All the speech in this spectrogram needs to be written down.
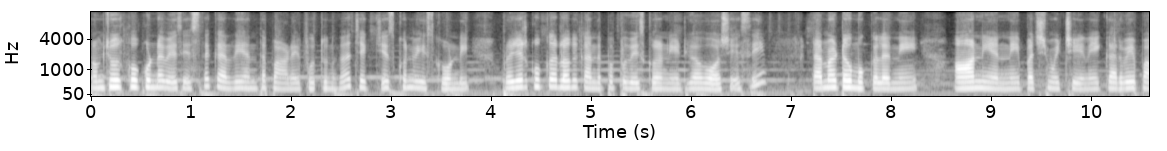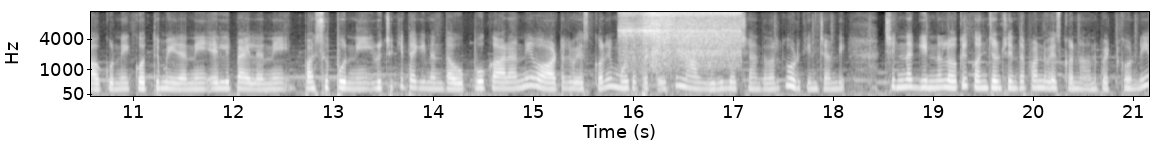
మనం చూసుకోకుండా వేసేస్తే కర్రీ అంతా పాడైపోతుంది కదా. చెక్ చేసుకొని వేసుకోండి. ప్రెషర్ కుక్కర్లోకి కందిపప్పు వేసుకొని నీట్గా వాష్ చేసి టమాటో ముక్కలని ఆనియన్ని పచ్చిమిర్చిని కరివేపాకుని కొత్తిమీరని ఎల్లిపాయలని పసుపుని రుచికి తగినంత ఉప్పు కారాన్ని వాటర్ వేసుకొని మూత పెట్టేసి నాలుగు విజిల్ వచ్చేంత వరకు ఉడికించండి. చిన్న గిన్నెలోకి కొంచెం చింతపండు వేసుకొని నానబెట్టుకోండి.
